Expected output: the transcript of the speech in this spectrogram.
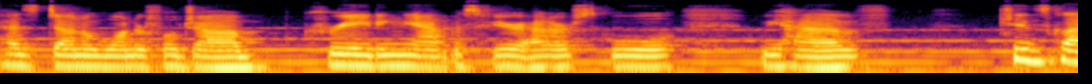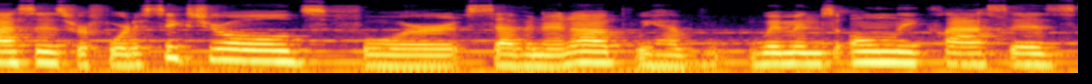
has done a wonderful job creating the atmosphere at our school. We have kids classes for four to six year olds, for seven and up. We have women's only classes,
